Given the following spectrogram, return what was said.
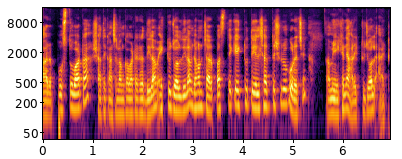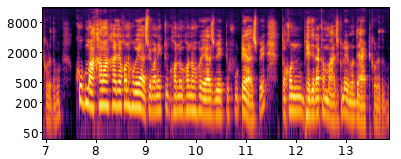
আর পোস্ত বাটা সাথে কাঁচা লঙ্কা বাটাটা দিলাম। একটু জল দিলাম। যখন চারপাশ থেকে একটু তেল ছাড়তে শুরু করেছে, আমি এখানে আরেকটু জল অ্যাড করে দেবো। খুব মাখা, মাখা যখন হয়ে আসবে মানে একটু ঘন, ঘন হয়ে আসবে, একটু ফুটে আসবে, তখন ভেজে রাখা মাছগুলো এর মধ্যে অ্যাড করে দেবো।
